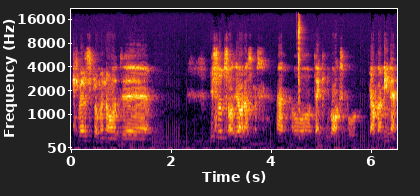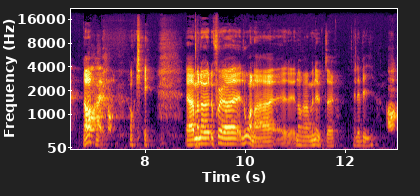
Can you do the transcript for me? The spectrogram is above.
kvällspromenad eh, i Sundsvall, jag och Rasmus. Här, och tänker tillbaks på gamla minnen. Ja. Ja, härifrån. Okej. Ja, men då, då får jag låna eh, några minuter. Eller vi. Ja.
